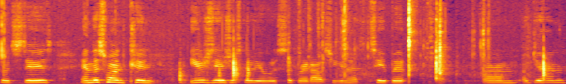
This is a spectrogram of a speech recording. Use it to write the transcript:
so it stays. And this one can usually it's just gonna be able to slip right out, so you're gonna have to tape it um, again.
